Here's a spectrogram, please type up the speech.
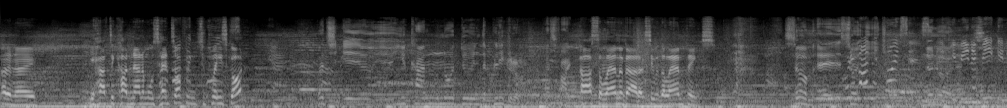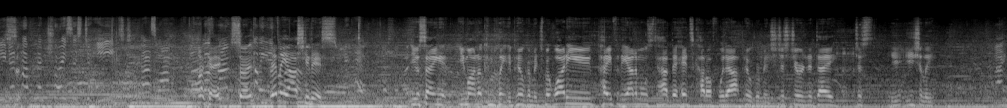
I don't know. You have to cut an animal's heads off and to please God? But uh, you cannot do in the playground. That's fine. Ask the lamb about it, see what the lamb thinks. So, uh, What so about the choices? No, no. If you're being a vegan, you don't have no choices to eat. That's why I'm. that's Okay, why I'm so let me ask you this. You're saying it, you might not complete the pilgrimage, but why do you pay for the animals to have their heads cut off without pilgrimage, just during the day, just usually? Like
